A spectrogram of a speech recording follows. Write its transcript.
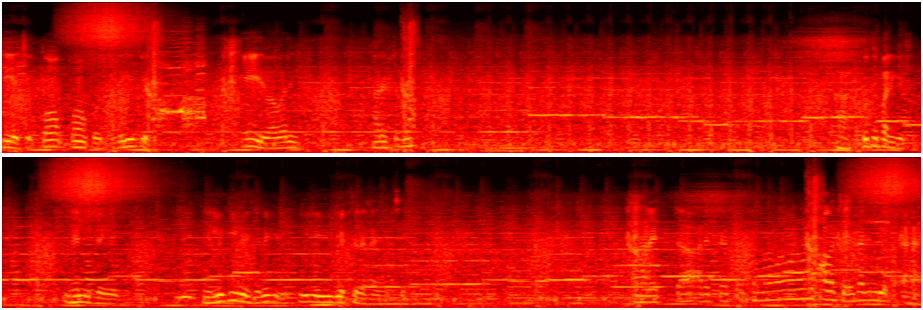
দিয়েছে ক ক করছে দেখেছি এই বাবারে, আরেকটা দেখ কোথায় পালিয়ে গেছে? ভেনিস হয়ে গেছে। লুকিয়ে গেছে নাকি? ওই ওই একটা দেখা যাচ্ছে। আরেকটা আরেকটা একটা পালাচ্ছে। এটা কিন্তু হ্যাঁ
